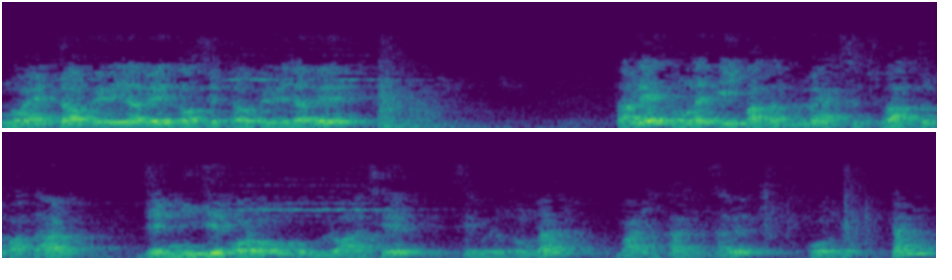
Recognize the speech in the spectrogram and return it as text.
নয়েরটাও পেরে যাবে, দশেরটাও পেরে যাবে। তাহলে তোমরা এই পাতাগুলো, একশো চুয়াত্তর পাতার যে নিজে বড় অঙ্কগুলো আছে, সেগুলো তোমরা বাড়ির কাজ হিসাবে করবে। কেমন?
